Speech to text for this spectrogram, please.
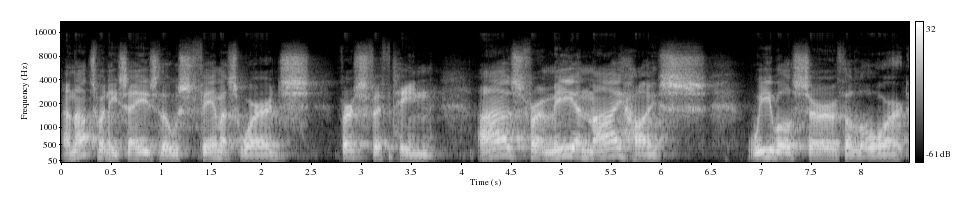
And that's when he says those famous words, verse 15 As for me and my house, we will serve the Lord.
